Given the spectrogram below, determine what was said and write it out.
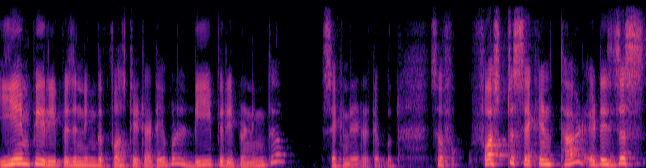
Emp representing the first data table dep representing the second data table. So first second third it is just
